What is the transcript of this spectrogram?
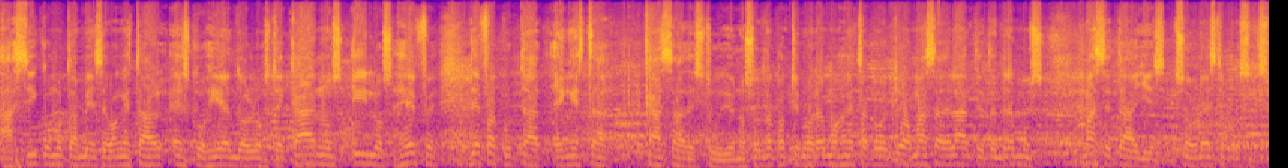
así como también se van a estar escogiendo los decanos y los jefes de facultad en esta casa de estudio. Nosotros continuaremos en esta cobertura más adelante, tendremos más detalles sobre este proceso.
